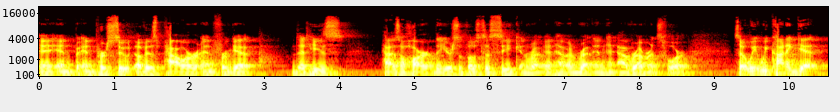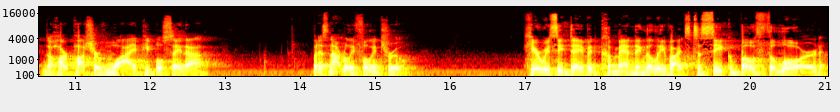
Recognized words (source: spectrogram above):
in, in, pursuit of his power and forget that he's has a heart that you're supposed to seek and, re- and, have, and, re- and have reverence for. So we, we kind of get the heart posture of why people say that, but it's not really fully true. Here we see David commanding the Levites to seek both the Lord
